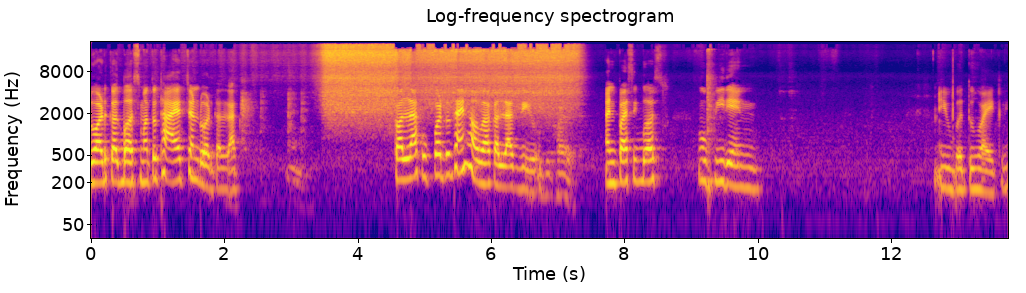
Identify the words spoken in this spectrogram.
દોઢ કલાક બસમાં તો થાય જ છે ને દોઢ કલાક. કલાક ઉપર તો થાય ને હવા કલાક જેવું. અને પાછી બસ ઊભી રહે એવું બધું હોય એટલે.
